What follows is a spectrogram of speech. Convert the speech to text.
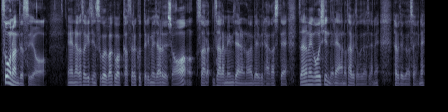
そうなんですよ。えー、長崎人すごいバクバクカステラ食ってるイメージあるでしょ？ザラメみたいなのをベリベリ剥がして。ザラメが美味しいんでね、あの、食べてくださいね。食べてくださいね。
